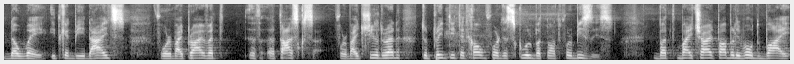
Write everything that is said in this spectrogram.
no way. It can be nice for my private uh, tasks for my children to print it at home for the school, but not for business but my child probably won't buy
